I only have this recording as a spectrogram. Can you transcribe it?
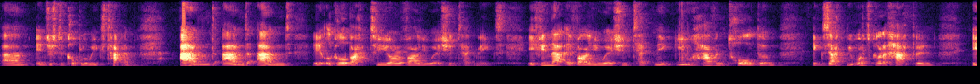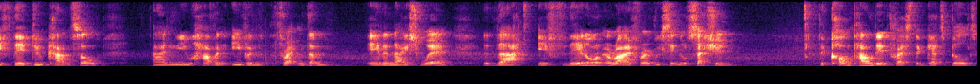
um, in just a couple of weeks' time. And, and, and it'll go back to your evaluation techniques. If in that evaluation technique you haven't told them exactly what's going to happen if they do cancel, and you haven't even threatened them in a nice way, that if they don't arrive for every single session, the compound interest that gets built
